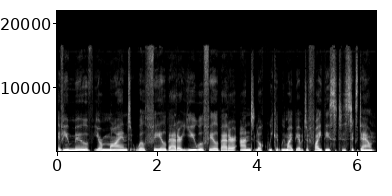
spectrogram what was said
if you move, your mind will feel better. You will feel better. And look, we could, we might be able to fight these statistics down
